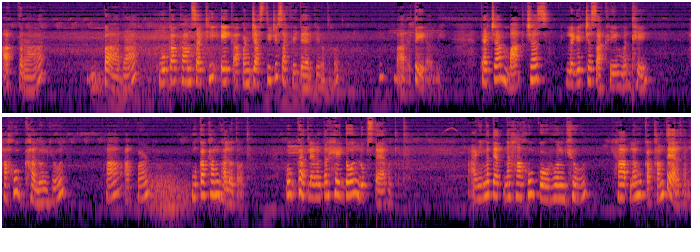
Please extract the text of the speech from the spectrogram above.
अकरा बारा. मुकाकामसाठी एक आपण जास्तीची साखळी तयार करत आहोत. बारा तेरावी. त्याच्या मागच्याच लगेचच्या साखळीमध्ये हा हुक घालून घेऊन हा आपण मुकाखांब घालत आहोत. हुक घातल्यानंतर हे दोन लूप्स तयार होतात. आणि मग त्यातनं हा हुक ओढून घेऊन हा आपला मुकाखांब तयार झाला.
